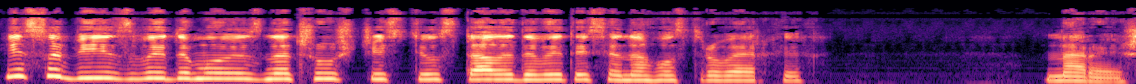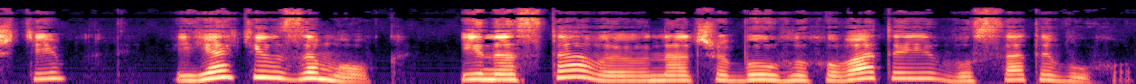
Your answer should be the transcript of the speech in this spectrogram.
і собі з видимою значущістю стали дивитися на гостроверхих. Нарешті Яків замовк і наставив, наче був глуховатий, вусате вухо.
